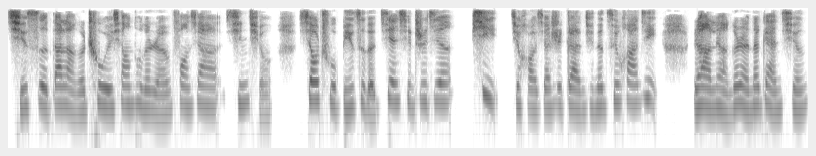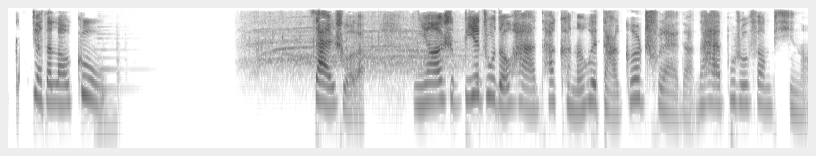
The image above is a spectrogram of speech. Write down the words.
其次，当两个臭味相投的人放下心情，消除彼此的间隙之间，屁就好像是感情的催化剂，让两个人的感情更加的牢固。再说了，你要是憋住的话，他可能会打嗝出来的，那还不如放屁呢。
